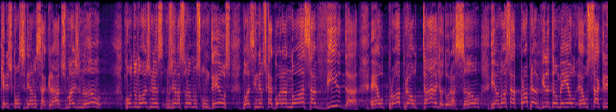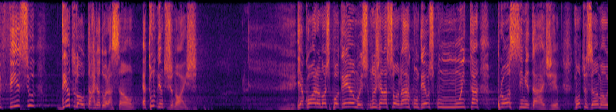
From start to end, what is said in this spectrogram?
que eles consideram sagrados, mas não. Quando nós nos relacionamos com Deus, nós entendemos que agora a nossa vida é o próprio altar de adoração, e a nossa própria vida também é o, é o sacrifício dentro do altar de adoração, é tudo dentro de nós. E agora nós podemos nos relacionar com Deus com muita proximidade. Quantos amam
